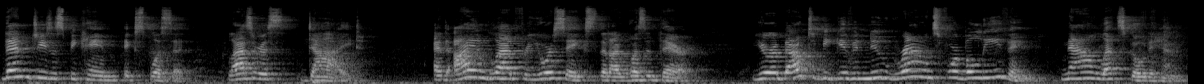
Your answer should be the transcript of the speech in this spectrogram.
Then Jesus became explicit Lazarus died. And I am glad for your sakes that I wasn't there you're about to be given new grounds for believing. Now let's go to him.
